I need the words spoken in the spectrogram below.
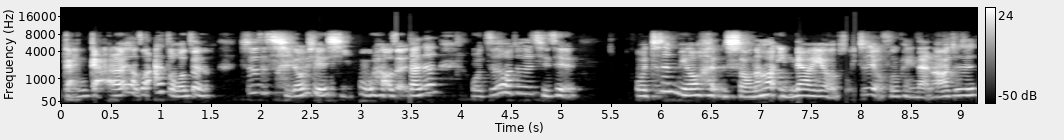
尴尬，然后想说，啊，怎么这就是洗东西也洗不好的？反正我之后就是其实也我就是没有很熟，然后饮料也有就是有负评单，然后就是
